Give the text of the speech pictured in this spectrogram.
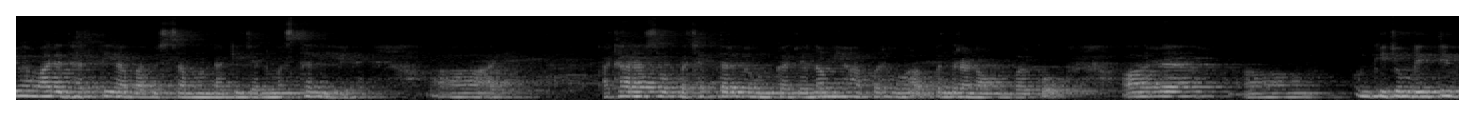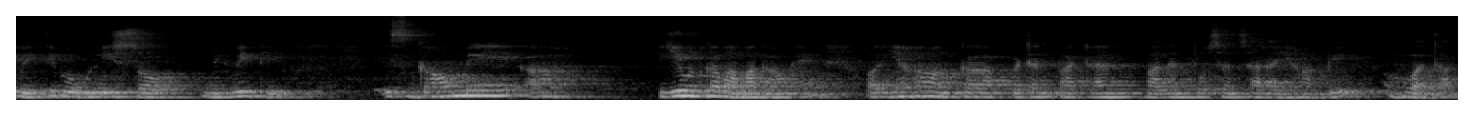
जो हमारे धरती आबा बिरसा मुंडा की जन्मस्थली है 1875 में उनका जन्म यहाँ पर हुआ 15 नवंबर को। और आ, उनकी जो मृत्यु हुई थी वो 1900 में हुई थी। इस गाँव में आ, ये उनका मामा गाँव है और यहाँ उनका पठन पाठन पालन पोषण सारा यहाँ पे हुआ था।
